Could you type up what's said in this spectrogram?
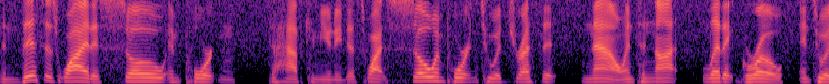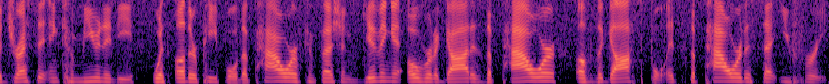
And this is why it is so important to have community. That's why it's so important to address it now and to not let it grow and to address it in community with other people. The power of confession, giving it over to God, is the power of the gospel. It's the power to set you free.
